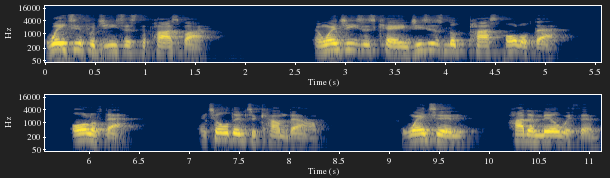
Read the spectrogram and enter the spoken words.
waiting for Jesus to pass by. And when Jesus came, Jesus looked past all of that, all of that, and told him to calm down. Went in, had a meal with him.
